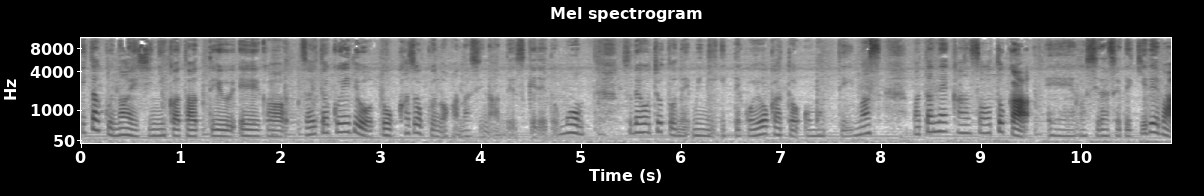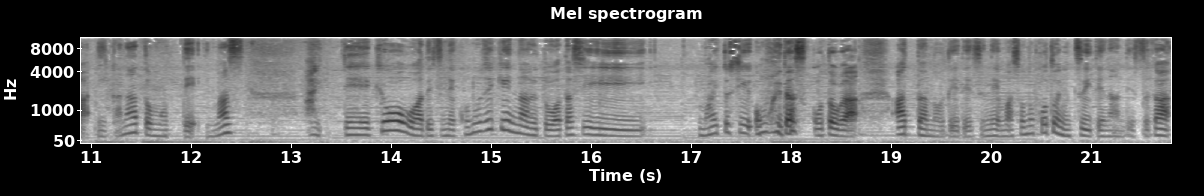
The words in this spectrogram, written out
痛くない死に方っていう映画在宅医療と家族の話なんですけれどもそれをちょっとね見に行ってこようかと思っています。またね感想とか、えー、お知らせできればいいかなと思っています。はい、で今日はですねこの時期になると私毎年思い出すことがあったのでですね、まあ、そのことについてなんですが、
